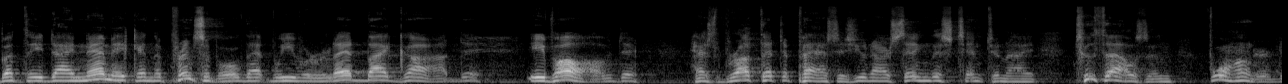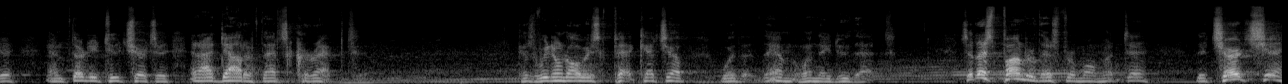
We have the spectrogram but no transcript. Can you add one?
but the dynamic and the principle that we were led by God uh, evolved uh, has brought that to pass as you and I are sitting this tent tonight 2,432 churches, and I doubt if that's correct because we don't always catch up with them when they do that. So let's ponder this for a moment. Uh, the church uh,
